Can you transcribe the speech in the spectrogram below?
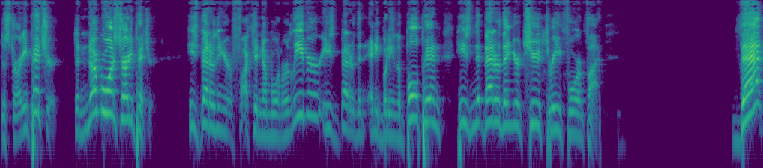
the starting pitcher, the number one starting pitcher. He's better than your fucking number one reliever. He's better than anybody in the bullpen. He's better than your two, three, four, and five. That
